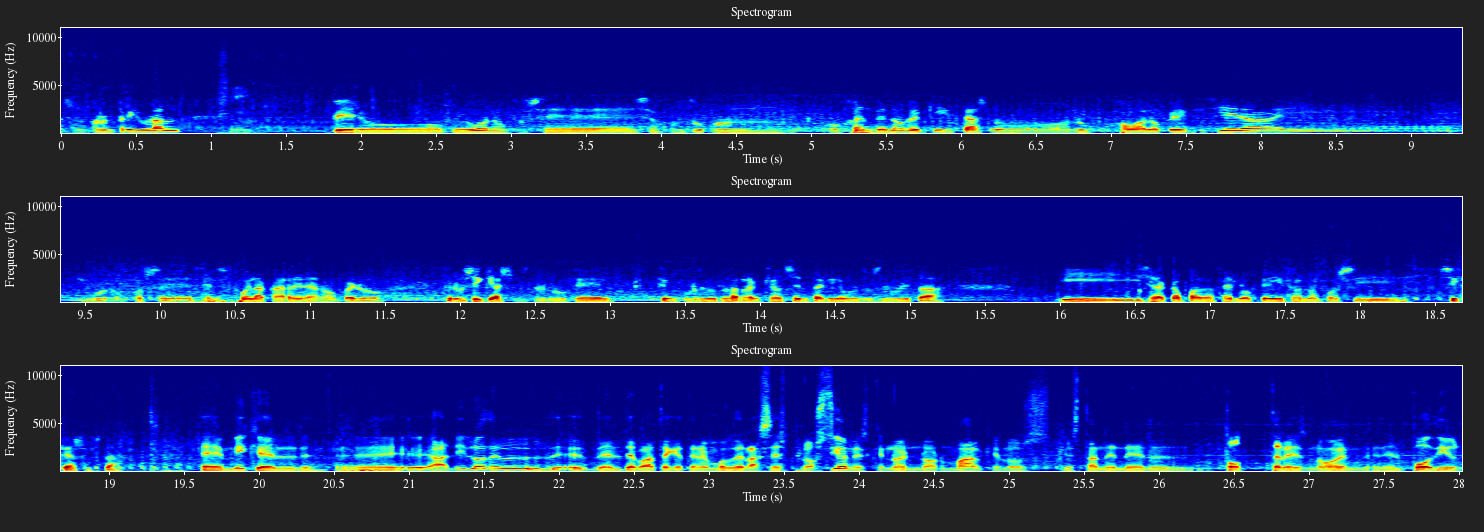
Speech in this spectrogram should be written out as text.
es un gran rival, pero, pero bueno, pues eh, se juntó con, gente, ¿no? Que quizás no, no empujaba lo que quisiera y, bueno, pues eh, se les fue la carrera, ¿no? Pero, pero sí que asusta, ¿no? Que, que un corredor que arranque a 80 kilómetros de meta y, sea capaz de hacer lo que hizo, ¿no? Pues sí, sí que asusta. Eh, Miquel, eh, al hilo del, del, debate que tenemos de las explosiones, que no es normal que los que están en el top 3, ¿no? En, el podium,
